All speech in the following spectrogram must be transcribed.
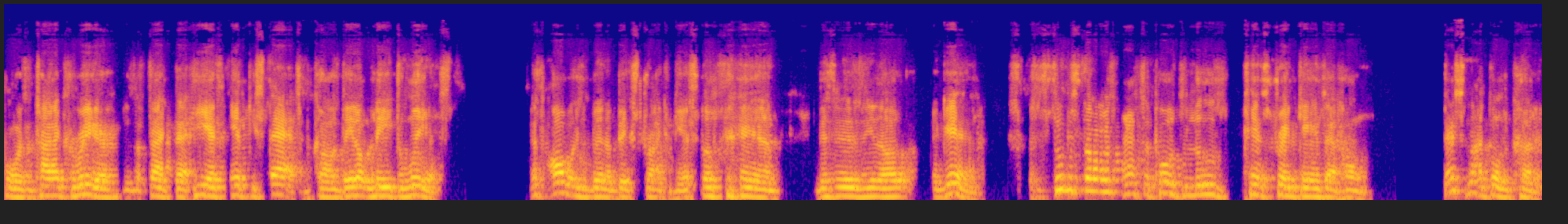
for his entire career is the fact that he has empty stats because they don't lead to wins. That's always been a big strike against him. And this is, you know, again, superstars aren't supposed to lose 10 straight games at home. That's not going to cut it.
